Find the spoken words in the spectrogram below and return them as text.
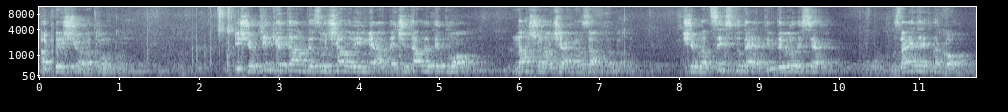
а вищого гатунку. І щоб тільки там, де звучало ім'я, де читали диплом нашого навчального закладу, щоб на цих студентів дивилися, знаєте, як на кого?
